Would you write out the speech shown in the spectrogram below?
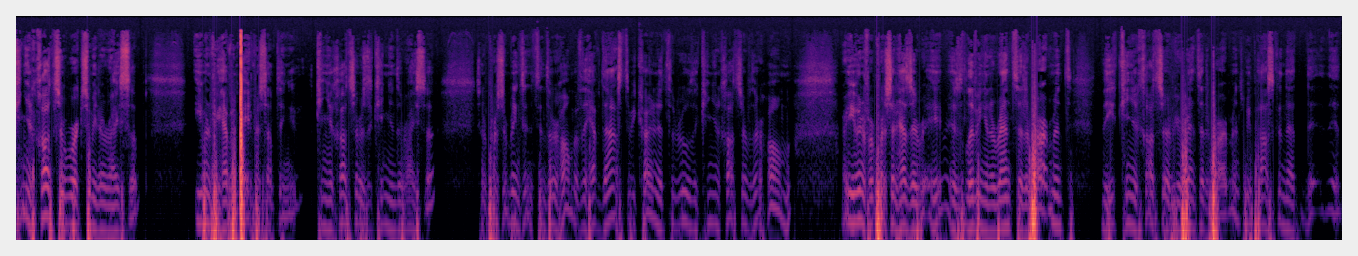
kinyan chotzer works deraisa, even if you haven't paid for something. Kinyan chotzer is a kinyan deraisa. So a person brings it into their home if they have das to be kind of through the kinyan chotzer of their home, or even if a person has a is living in a rented apartment, the kinyan chotzer of your rented apartment, we paskin that it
